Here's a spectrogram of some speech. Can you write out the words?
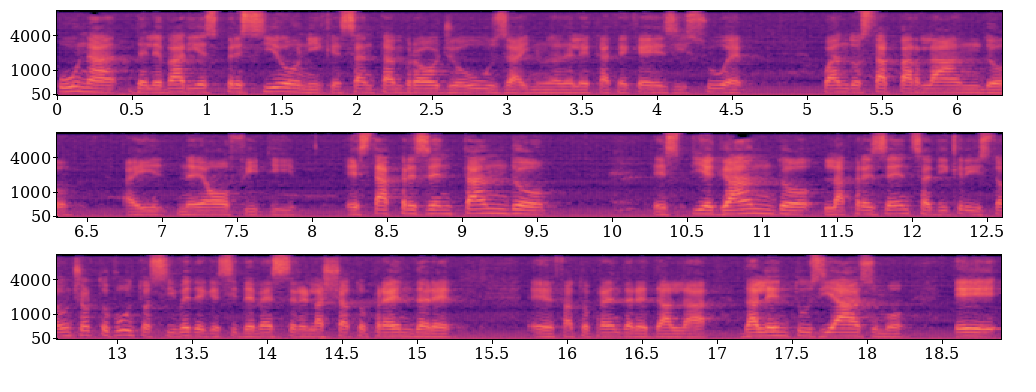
una delle varie espressioni che Sant'Ambrogio usa in una delle catechesi sue quando sta parlando ai neofiti e sta presentando e spiegando la presenza di Cristo, a un certo punto si vede che si deve essere lasciato prendere, eh, fatto prendere dalla, dall'entusiasmo e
